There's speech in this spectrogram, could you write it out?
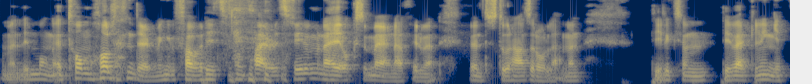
men det är många. Tom Hollander, min favorit från Pirates-filmerna, är också med i den här filmen. Jag vet inte hur stor hans roll är, men det är liksom, det är verkligen inget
